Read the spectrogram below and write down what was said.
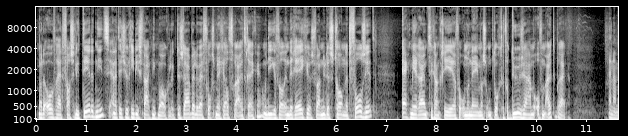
maar de overheid faciliteert het niet en het is juridisch vaak niet mogelijk. Dus daar willen wij fors meer geld voor uittrekken. Om in ieder geval in de regio's waar nu dat stroomnet vol zit, echt meer ruimte te gaan creëren voor ondernemers om toch te verduurzamen of om uit te breiden. En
